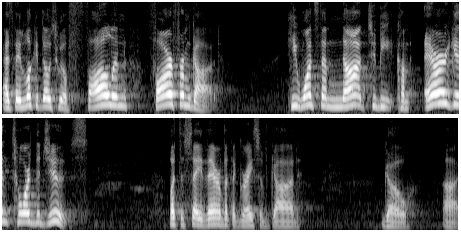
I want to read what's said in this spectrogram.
as they look at those who have fallen far from God, he wants them not to become arrogant toward the Jews, but to say, There, but the grace of God, go I.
